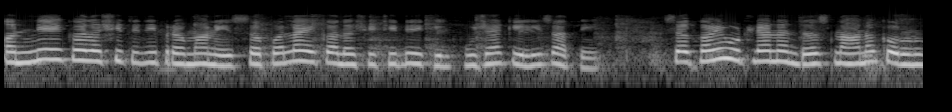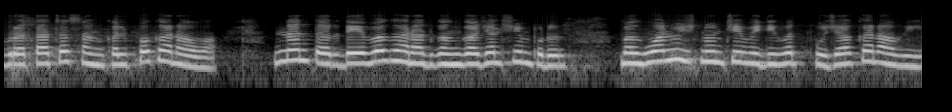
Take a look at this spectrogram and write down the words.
अन्य एकादशी तिथीप्रमाणे सफला एकादशीची देखील पूजा केली जाते. सकाळी उठल्यानंतर स्नान करून व्रताचा संकल्प करावा. नंतर देवघरात गंगाजल शिंपडून भगवान विष्णूंची विधिवत पूजा करावी.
